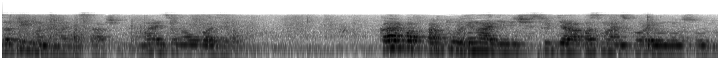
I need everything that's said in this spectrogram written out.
затримання Наді Савченко. Мається на увазі Карпов Артур Геннадійович, суддя Басманського районного суду.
